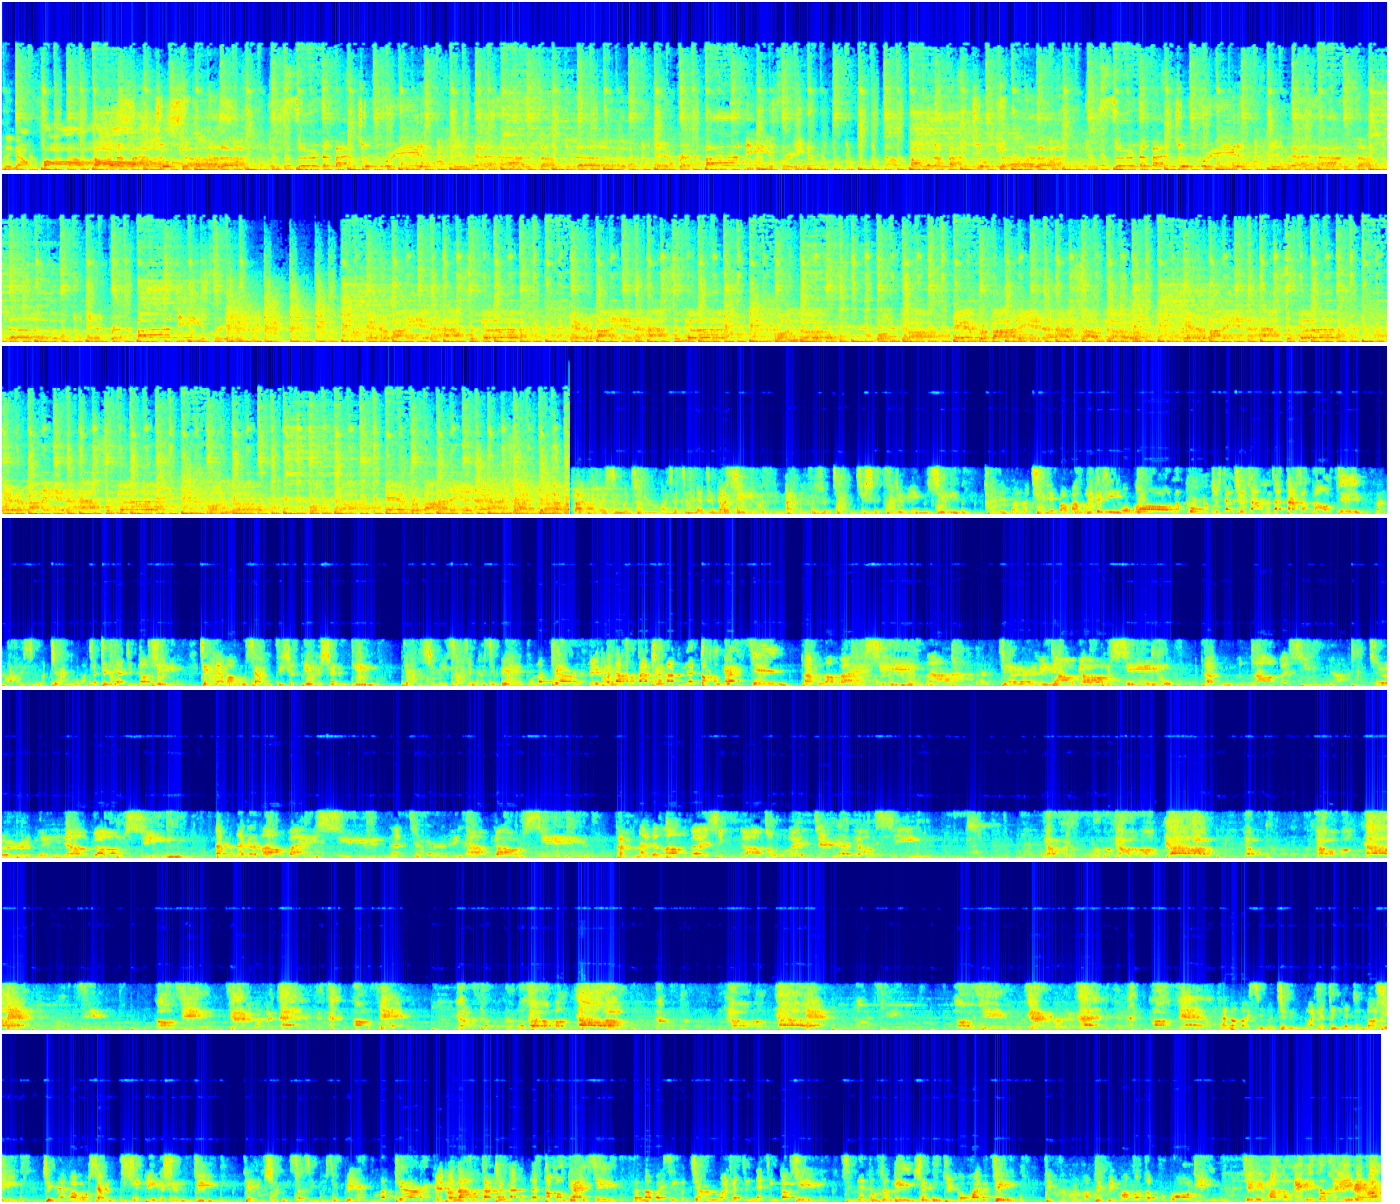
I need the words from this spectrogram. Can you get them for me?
Money now. 我过，了不知想吃啥喝啥大伤脑筋。烦老百姓们真晚上真呀真高兴，千家万户响起是一个声音，这视你小心可惜别过了劲儿，别管他喝啥吃啥，女人都很开心。咱们老百姓啊，今儿个要高兴，咱们老百姓啊，今儿个要高兴。咱们那个老百姓啊，今儿个要高兴。咱们那个老百姓啊，后悔今儿要高兴。要高兴，要高兴。老百姓们今晚上真的真高兴，今天晚上想的是一个生计，电视里小心就行，别走了劲儿，别管他喝茶吃饭，让他们开心。咱老百姓们今晚上真的真高兴，新年钟声一声举国欢庆，电子鞭炮乒乒乓乓走不过瘾，心里八路给你都是一片欢。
